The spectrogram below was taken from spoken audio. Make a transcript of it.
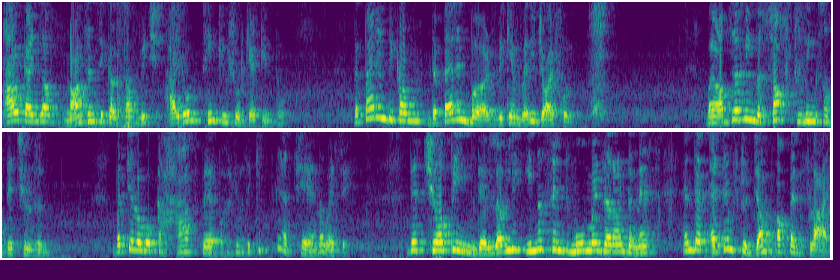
all kinds of nonsensical stuff which i don't think you should get into. The parent become the parent birds became very joyful by observing the soft wings of their children बच्चे लोगों का हाथ पैर पकड़ के बोलते, कितने अच्छे हैं ना वैसे। Their chirping their lovely innocent movements around the nest and their attempt to jump up and fly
